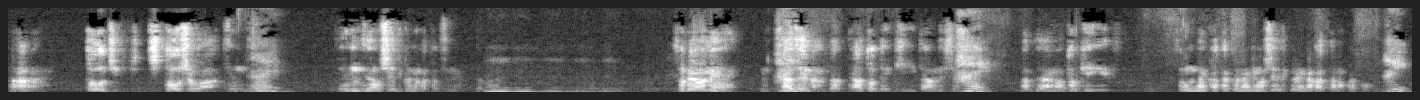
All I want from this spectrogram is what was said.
はい当時、当初は全然、はい。全然教えてくれなかったですね。うんうんうんうんそれはね、はいなぜなんだって後で聞いたんですよ。はい。なぜあの時、そんなかたくなに教えてくれなかったのかと。はい。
